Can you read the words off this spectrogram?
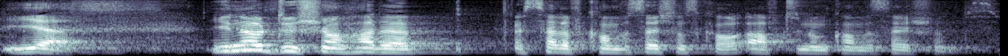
yes. You know, Duchamp had a, a set of conversations called afternoon conversations.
